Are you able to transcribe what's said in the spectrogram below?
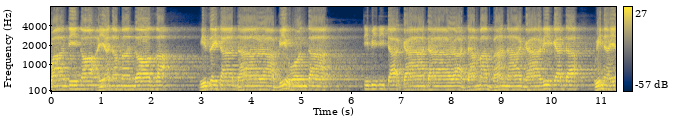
ဝါတိနောအယတမန္တောသဝိစိတဒါရဘိဝန္တာတိပိတိတဂာဒါရဓမ္မဗန္နာဂာရိကတဝိနယ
